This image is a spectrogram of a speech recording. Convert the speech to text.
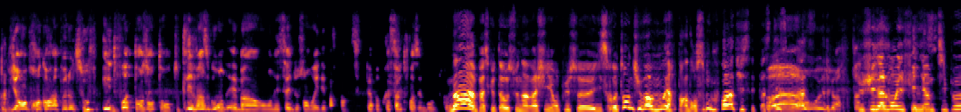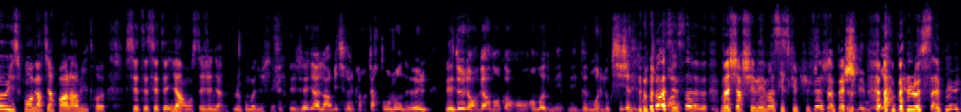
Donc viens, on prend encore un peu notre souffle, et une fois de temps en temps, toutes les 20 secondes, eh ben, on essaye de s'envoyer des parpaings. C'était à peu près ça le troisième round. quoi. non, parce que t'as Osunarashi, en plus, euh, il se retourne, tu vois, au où il repart dans son coin, tu sais pas ce qui se Ouais, passe. fuck Puis finalement, il finit un petit peu, ils se font avertir par l'arbitre. C'était, c'était hilarant, c'était génial, le combat du siècle. C'était génial, l'arbitre avec leur carton jaune, et eux, les deux le regardent encore en, en mode mais, mais donne-moi de l'oxygène. ouais, c'est ça. Va chercher les masques, qu'est-ce que tu fais? J'appelle, appelle le SAMU.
